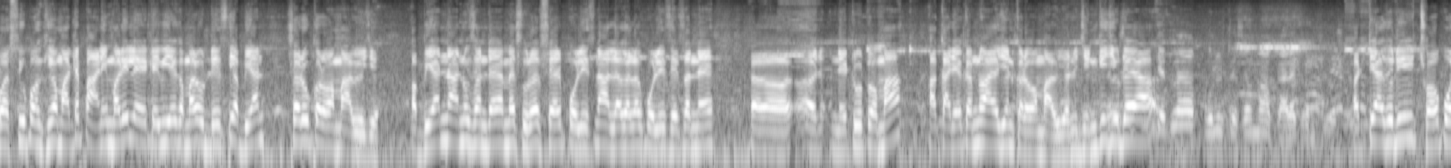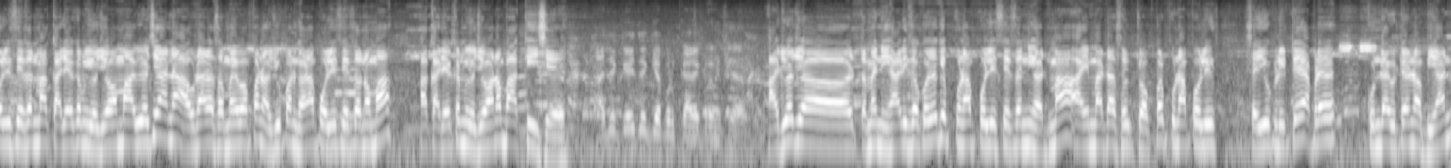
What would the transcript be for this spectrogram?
પશુ પંખીઓ માટે પાણી મળી રહે, તેવી એક અમારું ઉદ્દેશ્ય અભિયાન શરૂ કરવામાં આવ્યું છે. અભિયાનના અનુસંધાને અમે સુરત શહેર પોલીસના અલગ અલગ પોલીસ સ્ટેશનને નેતૃત્વમાં આ કાર્યક્રમનું આયોજન કરવામાં આવ્યું છે. અને જિંદગી જુદા કેટલા પોલીસ સ્ટેશનમાં કાર્યક્રમ થયો અત્યાર સુધી છ પોલીસ સ્ટેશનમાં કાર્યક્રમ યોજવામાં આવ્યો છે અને આવનારા સમયમાં પણ હજુ પણ ઘણા પોલીસ સ્ટેશનોમાં આ કાર્યક્રમ યોજવાનો બાકી છે. આજે કઈ જગ્યા પર કાર્યક્રમ છે? આજરોજ તમે નિહાળી શકો છો કે પુના પોલીસ સ્ટેશનની હદમાં આઈ માતા ચોક પર પુના પોલીસ સંયુક્ત રીતે આપણે કુંડા વિતરણ અભિયાન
